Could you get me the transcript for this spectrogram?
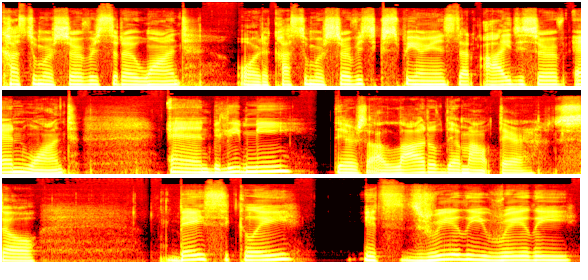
customer service that I want or the customer service experience that I deserve and want. And believe me, there's a lot of them out there. So basically, it's really really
